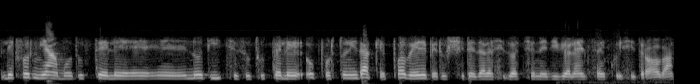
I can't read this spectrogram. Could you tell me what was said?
le forniamo tutte le notizie su tutte le opportunità che può avere per uscire dalla situazione di violenza in cui si trova.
